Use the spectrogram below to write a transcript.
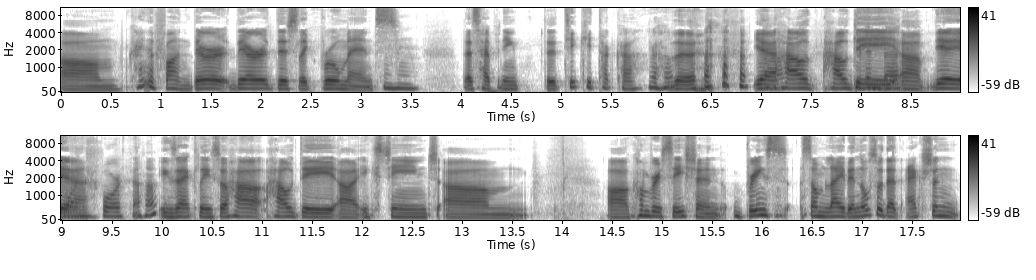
um, kind of fun. They're they're this like romance mm-hmm. that's happening the tiki taka, uh-huh. the yeah uh-huh. how how they um, yeah yeah forth uh-huh. exactly. So how how they uh, exchange um, uh, conversation brings some light, and also that action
